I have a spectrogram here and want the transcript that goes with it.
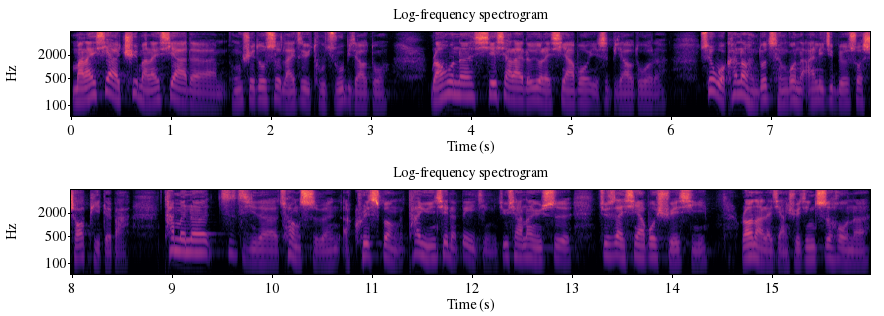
马来西亚去马来西亚的同学都是来自于土族比较多，然后呢，接下来的又来新加坡也是比较多的，所以我看到很多成功的案例，就比如说 Shopee 对吧？他们呢自己的创始人啊 Chris Feng，他原先的背景就相当于是就是在新加坡学习，然后拿了奖学金之后呢，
